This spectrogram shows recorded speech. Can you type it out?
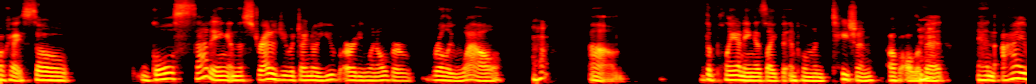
Okay, so goal setting and the strategy, which I know you've already went over really well. Mm-hmm. Um, the planning is like the implementation of all of mm-hmm. it, and I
